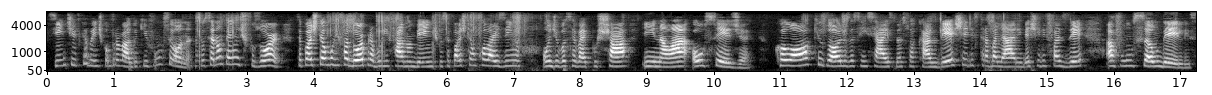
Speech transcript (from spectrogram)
Cientificamente comprovado que funciona. Se você não tem um difusor, você pode ter um borrifador para borrifar no ambiente, você pode ter um colarzinho onde você vai puxar e inalar. Ou seja, Coloque os óleos essenciais na sua casa, deixe eles trabalharem, deixe eles fazer a função deles.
